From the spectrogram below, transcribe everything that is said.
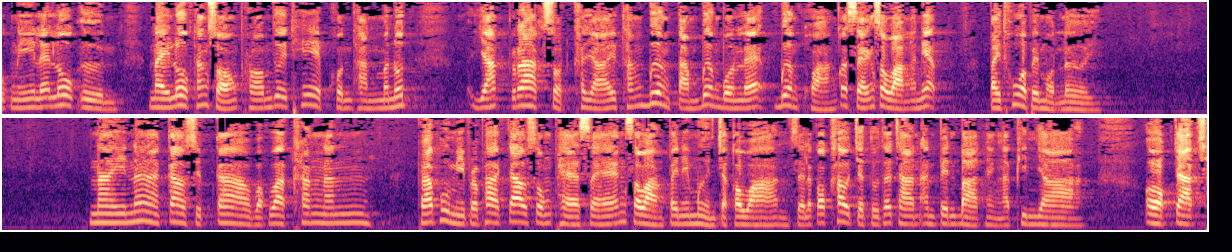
กนี้และโลกอื่น ในโลกทั้งสองพร้อมด้วยเทพคนทันมนุษย์ยักษ์รากสดขยายทั้งเบื้องต่ำเบื้องบนและเบื้องขวางก็แสงสว่างอันเนี้ย ไปทั่วไปหมดเลย ในหน้า 99 บอกว่าครั้งนั้น พระผู้มีพระภาคเจ้าทรงแผ่แสงสว่างไปในหมื่นจักรวาล เสร็จแล้วก็เข้าจตุทชาญอันเป็นบาทแห่งอภิญญา ออกจากฌ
